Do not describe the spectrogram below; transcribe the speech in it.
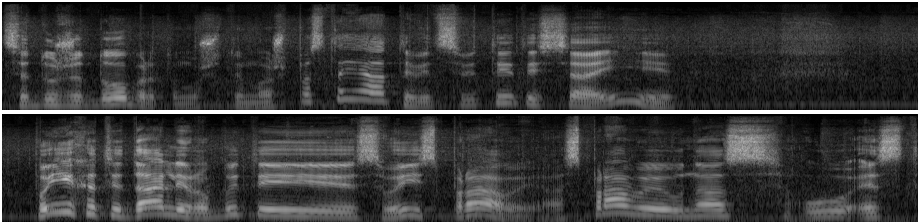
це дуже добре, тому що ти можеш постояти, відсвітитися і поїхати далі робити свої справи. А справи у нас у СТ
